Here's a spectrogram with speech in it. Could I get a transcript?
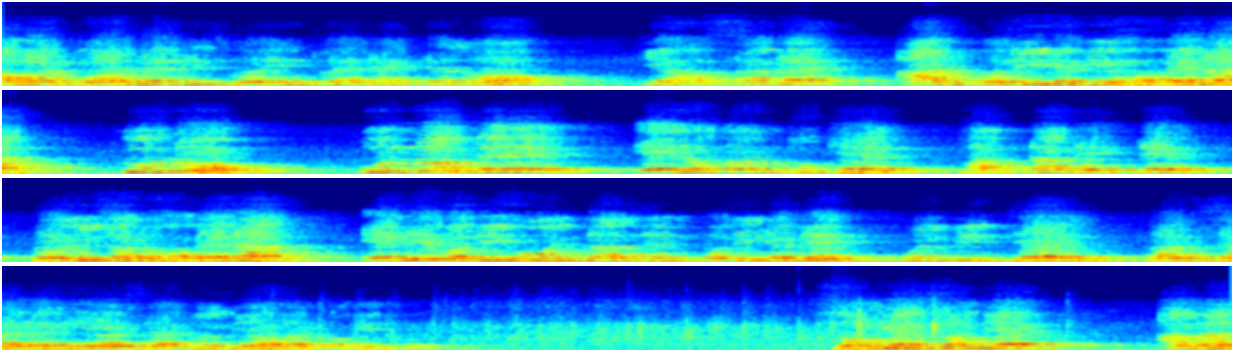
our government is going to enact a law কি আসামে আর পলিগেমি হবে না? কোনো কোনো মেয়ে এরকম দুঃখের ভাবনা দেখতে প্রয়োজন হবে না। who indulges in polygamy will be jailed for seven years that will be our commitment. সঙ্গে সঙ্গে আমার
